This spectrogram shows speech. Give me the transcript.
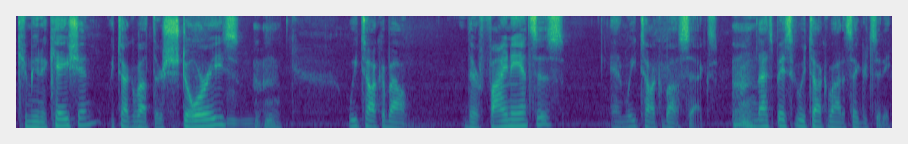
communication. We talk about their stories. Mm-hmm. we talk about their finances, and we talk about sex. That's basically what we talk about at Sacred City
